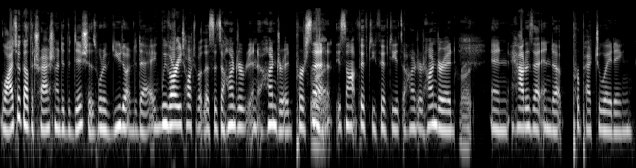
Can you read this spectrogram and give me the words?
well, I took out the trash and I did the dishes. What have you done today? We've already talked about this. It's a hundred and a hundred percent. Right. It's not 50 50, it's a hundred hundred. Right. And how does that end up perpetuating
